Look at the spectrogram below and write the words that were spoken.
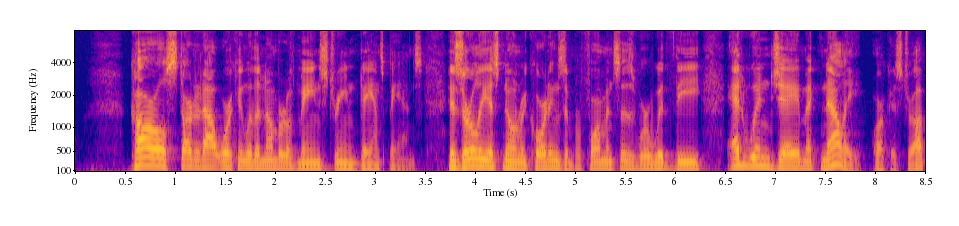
Carle started out working with a number of mainstream dance bands. His earliest known recordings and performances were with the Edwin J. McEnelly Orchestra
